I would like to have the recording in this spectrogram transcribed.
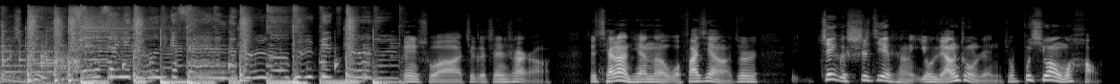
this 跟你说啊，这个真事儿啊，就前两天呢，我发现啊，就是这个世界上有两种人就不希望我好，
